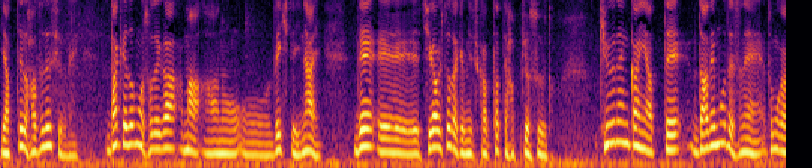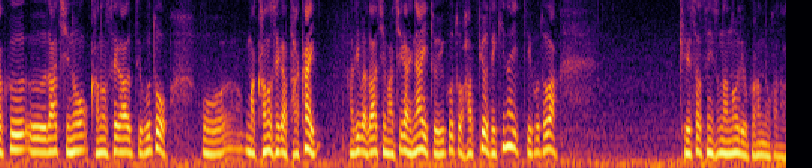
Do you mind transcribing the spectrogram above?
やってるはずですよね。だけどもそれが、まあ、あのできていないで、えー、違う人だけ見つかったって発表すると。9年間やって誰もですねともかく拉致の可能性があるということをまあ、可能性が高いあるいは拉致間違いないということを発表できないということは警察にそんな能力があるのかな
